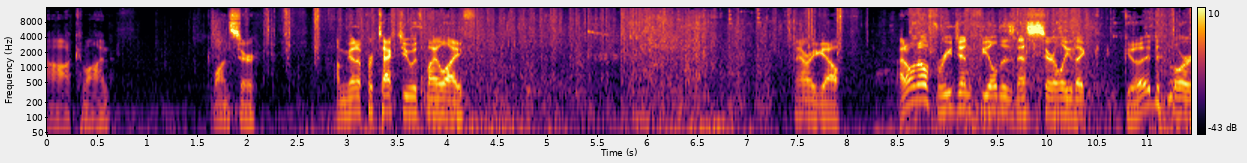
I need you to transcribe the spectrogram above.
oh, come on. Come on, sir. I'm gonna protect you with my life. There we go. I don't know if regen field is necessarily, like, good, or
